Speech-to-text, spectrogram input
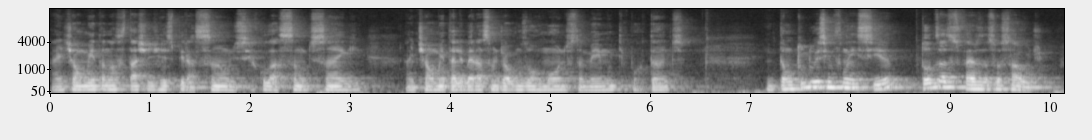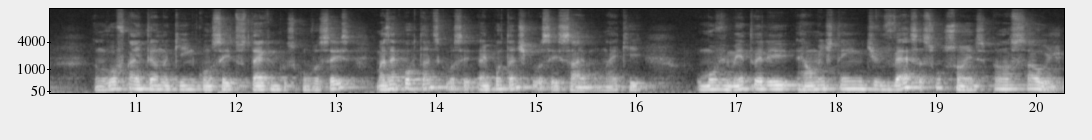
a gente aumenta a nossa taxa de respiração, de circulação de sangue, a gente aumenta a liberação de alguns hormônios também muito importantes. Então tudo isso influencia todas as esferas da sua saúde. Eu não vou ficar entrando aqui em conceitos técnicos com vocês, mas é importante que, você, é importante que vocês saibam né, que o movimento ele realmente tem diversas funções para a nossa saúde.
